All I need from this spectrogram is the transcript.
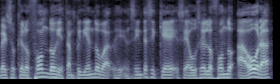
Versus que los fondos, y están pidiendo en síntesis que se usen los fondos ahora,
